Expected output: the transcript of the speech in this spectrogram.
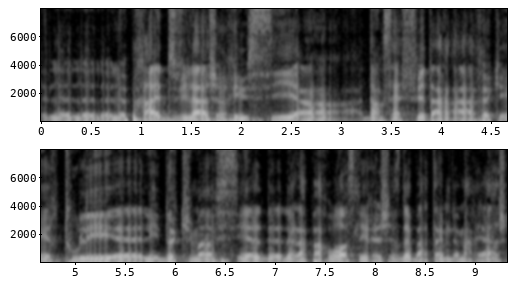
le, prêtre du village a réussi, dans sa fuite, à, recueillir tous les, euh, documents officiels de, la paroisse, les registres de baptême, de mariage.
